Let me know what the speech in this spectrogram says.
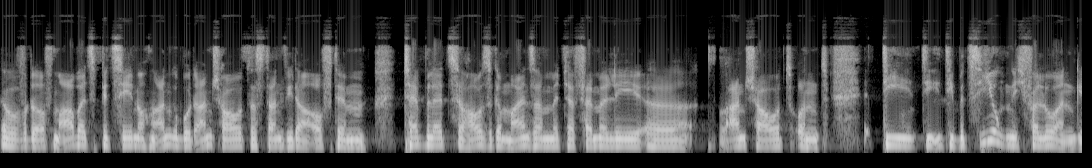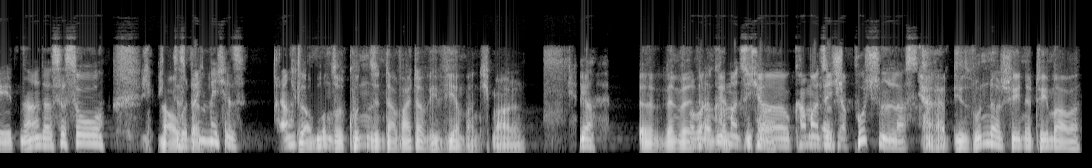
äh, oder auf dem Arbeits-PC noch ein Angebot anschaut, das dann wieder auf dem Tablet zu Hause gemeinsam gemeinsam mit der Family äh, anschaut und die, die, die Beziehung nicht verloren geht. Ne? Das ist so, ich glaube, das bringt mich ins, ja? Ich glaube, unsere Kunden sind da weiter wie wir manchmal. Ja. Äh, wenn wir Aber da kann man sich ja, kann man sich ja pushen lassen. Ja, dieses wunderschöne Thema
